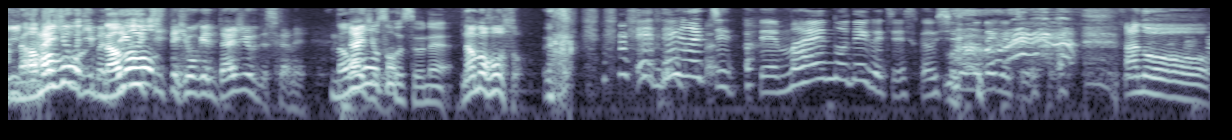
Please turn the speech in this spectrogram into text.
生大丈夫今生出口って表現大丈夫ですかね？生放大丈夫送ですよね。生放送。え出口って前の出口ですか？後ろの出口ですか？あのー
